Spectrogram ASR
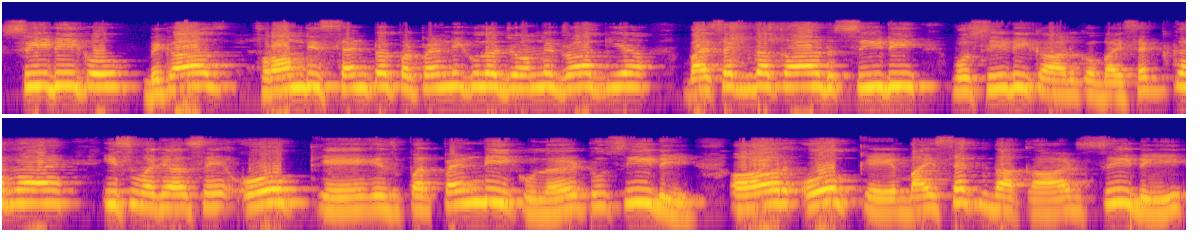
सी डी को। Because from the centre perpendicular जो हमने ड्रॉ किया bisect the chord C D वो सी डी कार्ड को बाइसेक्ट कर रहा है। इस वजह से O K is perpendicular to C D और O K bisect the chord C D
